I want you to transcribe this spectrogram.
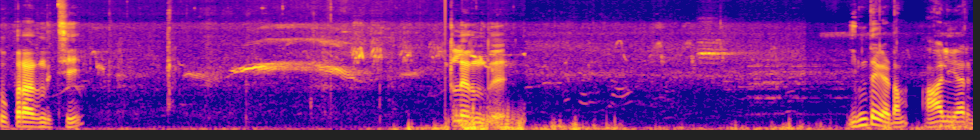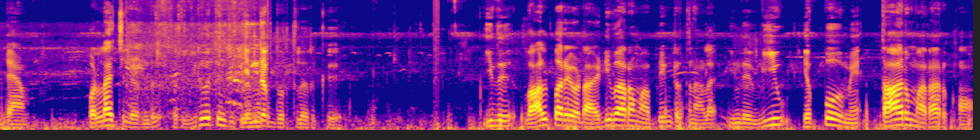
சூப்பராக இருந்துச்சு. இருந்து இந்த இடம் ஆலியார் டேம். பொள்ளாச்சியிலேருந்து ஒரு இருபத்தஞ்சி கிலோமீட்டர் தூரத்தில் இருக்குது இது வால்பாறையோட அடிவாரம் அப்படின்றதுனால இந்த வியூ எப்போவுமே தாறுமாறாக இருக்கும்.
